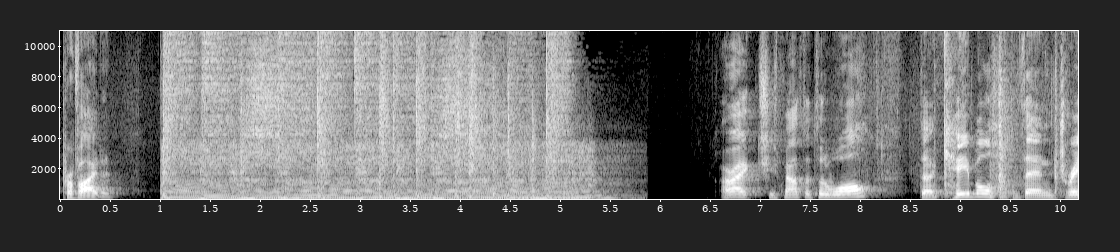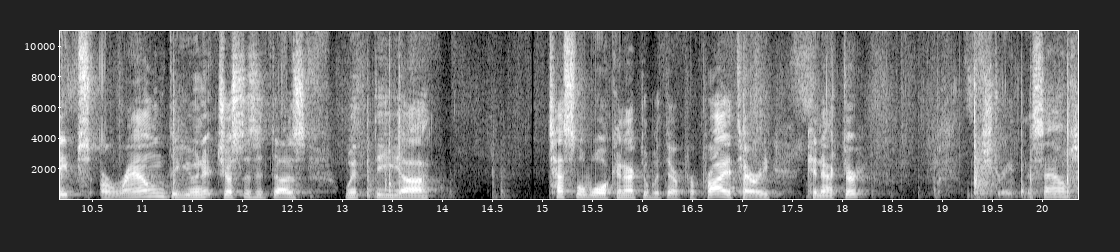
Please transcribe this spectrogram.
provided. All right, she's mounted to the wall. The cable then drapes around the unit just as it does with the uh, Tesla wall connector with their proprietary connector. Let me straighten this out.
